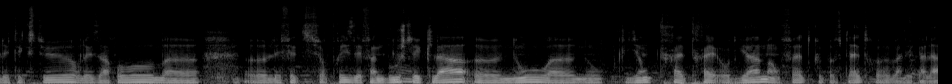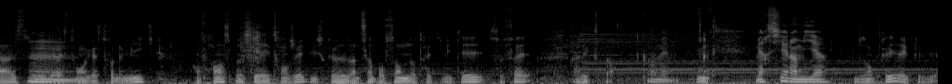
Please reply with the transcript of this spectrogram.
les textures, les arômes, l'effet de surprise, les fins de bouche, l'éclat, nos, nos, clients très très haut de gamme en fait que peuvent être bah, les palaces, les mmh. restaurants gastronomiques en France, mais aussi à l'étranger, puisque 25% de notre activité se fait à l'export. Quand même. Merci Alain Mia. Je vous en prie, avec plaisir.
